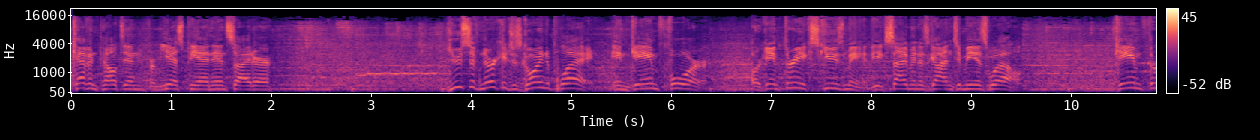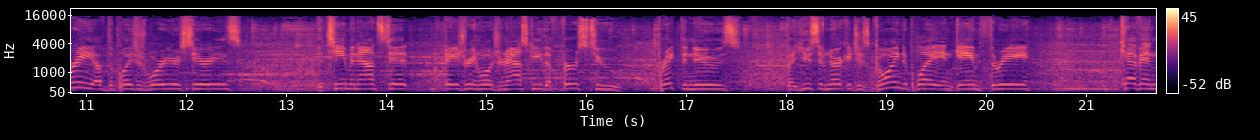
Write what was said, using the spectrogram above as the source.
Kevin Pelton from ESPN Insider. Jusuf Nurkic is going to play in Game 4, or Game 3, excuse me. The excitement has gotten to me as well. Game 3 of the Blazers Warriors series. The team announced it. Adrian Wojnarowski, the first to break the news. But Jusuf Nurkic is going to play in Game 3. Kevin,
